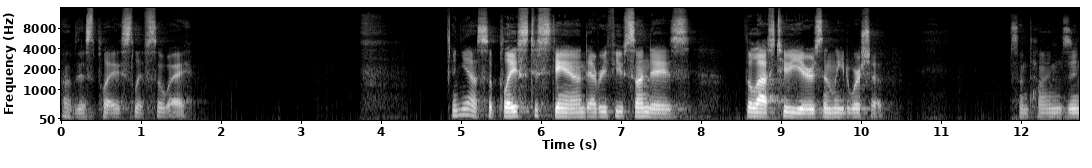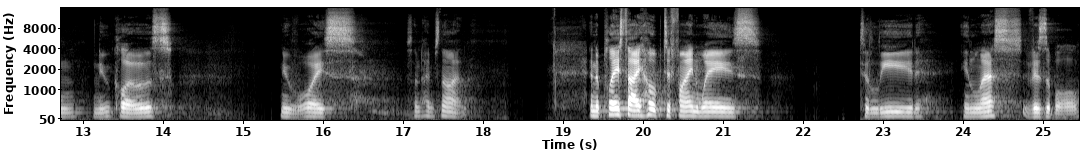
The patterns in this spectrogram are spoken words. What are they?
of this place lifts away. And yes, a place to stand every few Sundays the last two years and lead worship. Sometimes in new clothes, new voice, sometimes not. And a place I hope to find ways to lead in less visible,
